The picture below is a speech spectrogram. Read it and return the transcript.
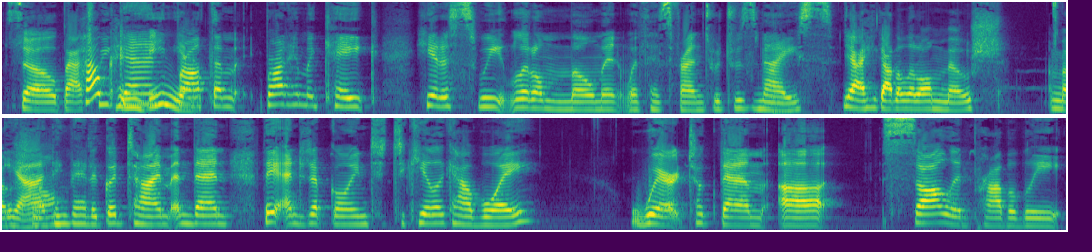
So Bach How Weekend convenient. brought them brought him a cake. He had a sweet little moment with his friends, which was nice. yeah, he got a little emosh. Emotional. Yeah, I think they had a good time. And then they ended up going to Tequila Cowboy, where it took them a solid probably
